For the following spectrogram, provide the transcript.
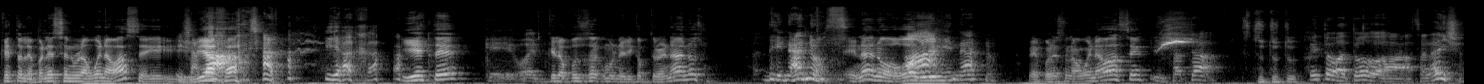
Que esto le pones en una buena base y, y ya viaja. está, ya viaja. Y este, Que bueno. que lo puedes usar como un helicóptero enano. De enanos. Enano o Ah, goblin. enano. Le pones una buena base. Y ya está. Esto va todo a Saladillo.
